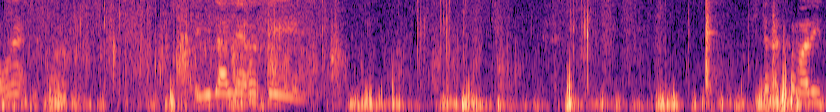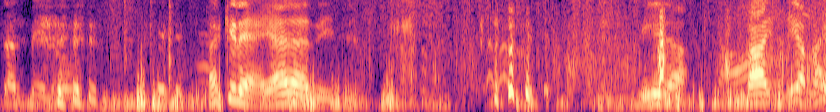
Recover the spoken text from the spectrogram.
Né? Seguida leva assim. Marica ar pelo. Anche lei, eh, la Rizzo. Via, vai, via, vai.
